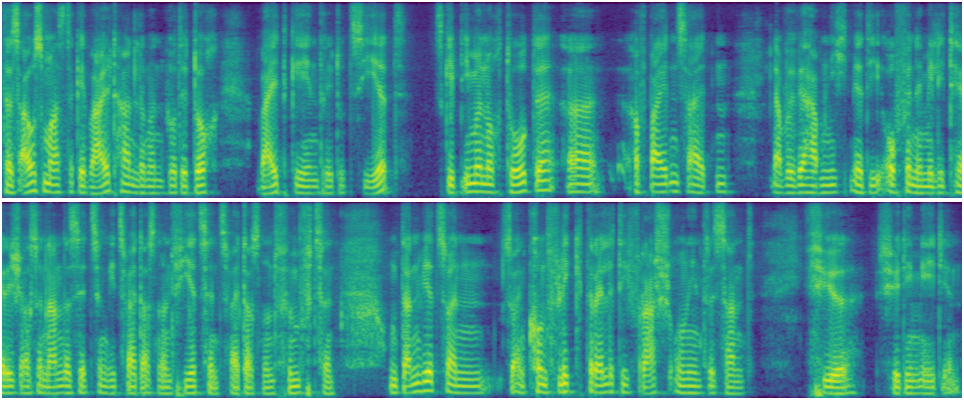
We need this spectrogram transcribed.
das Ausmaß der Gewalthandlungen wurde doch weitgehend reduziert. Es gibt immer noch Tote äh, auf beiden Seiten, aber wir haben nicht mehr die offene militärische Auseinandersetzung wie 2014, 2015. Und dann wird so ein, so ein Konflikt relativ rasch uninteressant für, für die Medien.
